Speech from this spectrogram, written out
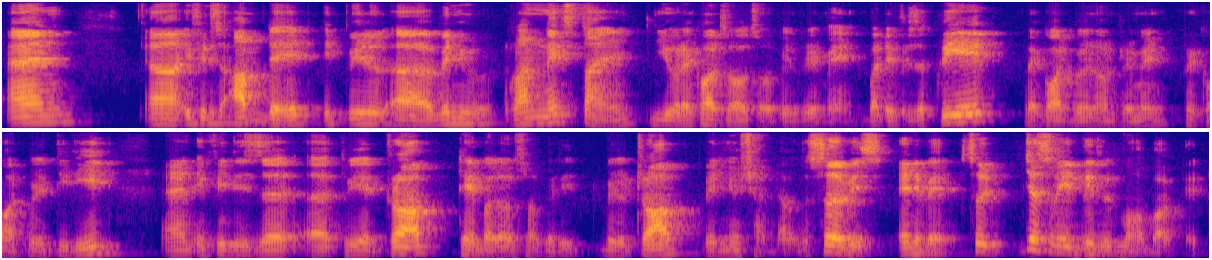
And uh, if it is update it will uh, when you run next time your records also will remain. But if it is a create record will not remain. Record will delete and if it is a, a create drop table also will, will drop when you shut down the service anyway so just read a little more about it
